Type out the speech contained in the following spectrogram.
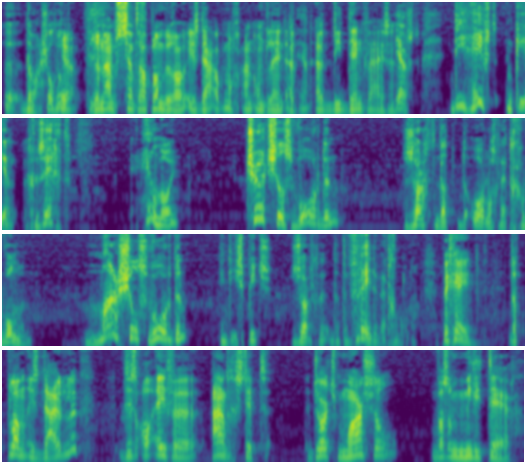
uh, de Marshallhulp. Ja, de naam Centraal Planbureau is daar ook nog aan ontleend uit, ja. uit die denkwijze. Juist. Die heeft een keer gezegd, heel mooi, Churchill's woorden zorgden dat de oorlog werd gewonnen. Marshall's woorden in die speech zorgden dat de vrede werd gewonnen. PG, dat plan is duidelijk. Het is al even aangestipt. George Marshall was een militair.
